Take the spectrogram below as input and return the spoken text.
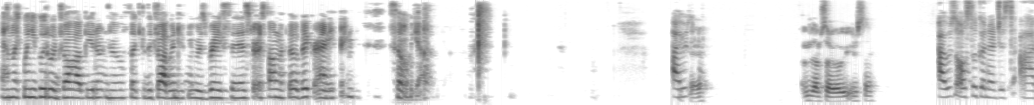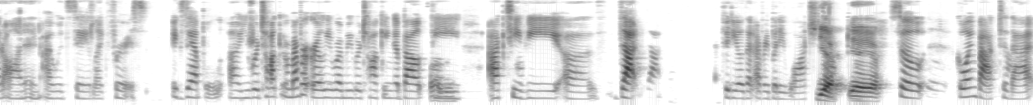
and like when you go to a job, you don't know if like the job interviewer is racist or Islamophobic or anything. So yeah. I okay. I'm, I'm sorry. What were you gonna say? I was also gonna just add on, and I would say, like for example, uh, you were talking. Remember earlier when we were talking about the ACTV, uh, that video that everybody watched. Yeah, yeah, yeah. So going back to that,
